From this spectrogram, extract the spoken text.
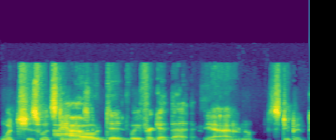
which is what stands. How did we forget that? Yeah, I don't know. Stupid.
